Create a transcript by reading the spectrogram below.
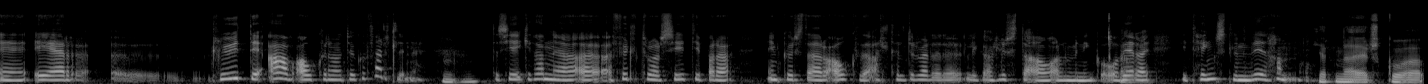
eh, er uh, hluti af ákvarðanatöku ferlinu. Mhm. það sé ekki þannig að, að fulltrúar sitji bara einhver staðar og ákveða. Allt heldur verður líka að hlusta á almenning og vera í tengslum við hann. Hérna er sko,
